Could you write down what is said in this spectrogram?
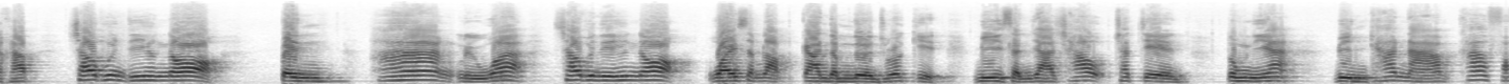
นะครับ เช่าพื้นที่ข้างนอกเป็น ห้าง หรือว่าเช่าพื้นที่ข้างนอก ไว้สำหรับการดำเนินธุรกิจ มีสัญญาเช่าชัดเจน ตรงนี้บินค่าน้ำค่าไฟ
